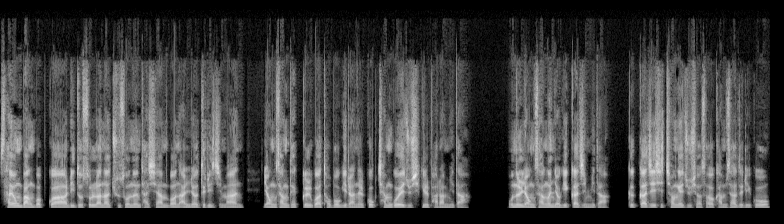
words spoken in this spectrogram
사용 방법과 리도 솔라나 주소는 다시 한번 알려드리지만 영상 댓글과 더보기란을 꼭 참고해 주시길 바랍니다. 오늘 영상은 여기까지입니다. 끝까지 시청해 주셔서 감사드리고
